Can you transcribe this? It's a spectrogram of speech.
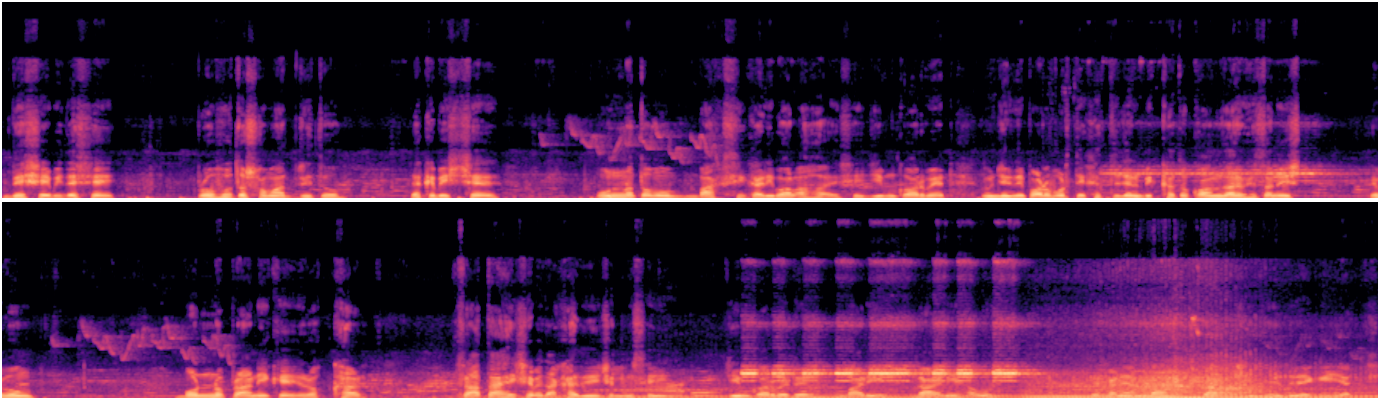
দেশে বিদেশে প্রভূত সমাদৃত, যাকে বিশ্বের অন্যতম বাঘ শিকারী বলা হয়, সেই জিম করবেট এবং যিনি পরবর্তী ক্ষেত্রে যিনি বিখ্যাত কনজারভেশনিস্ট এবং বন্য প্রাণীকে রক্ষার ত্রাতা হিসেবে দেখা দিয়েছিলেন সেই জিম করবেটের বাড়ি গার্নি হাউস এখানে আমরা ধীরে ধীরে এগিয়ে যাচ্ছি।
